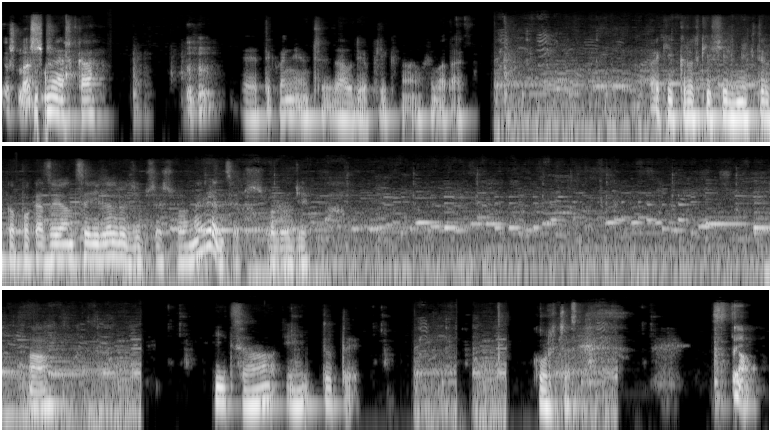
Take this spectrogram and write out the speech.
Już masz? Mam leszka. Mhm. E, tylko nie wiem, czy z audio kliknąłem, chyba tak. Taki krótki filmik, tylko pokazujący, ile ludzi przyszło. Najwięcej przyszło ludzi. O. I co? I tutaj. Kurczę. No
